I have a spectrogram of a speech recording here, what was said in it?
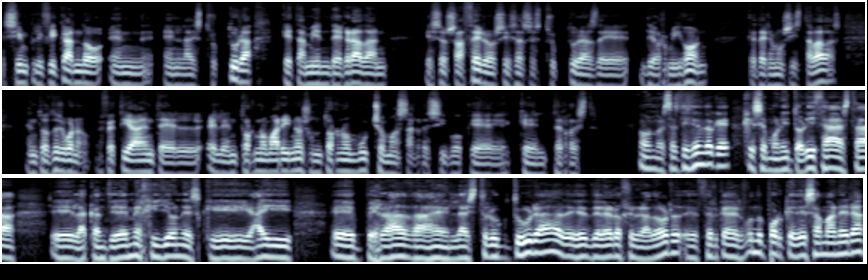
simplificando en, en la estructura, que también degradan esos aceros y esas estructuras de, hormigón que tenemos instaladas. Entonces, bueno, efectivamente el, entorno marino es un entorno mucho más agresivo que, el terrestre. Me estás diciendo que, se monitoriza hasta eh, la cantidad de mejillones que hay eh, pegada en la estructura del aerogenerador eh, cerca del fondo, porque de esa manera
